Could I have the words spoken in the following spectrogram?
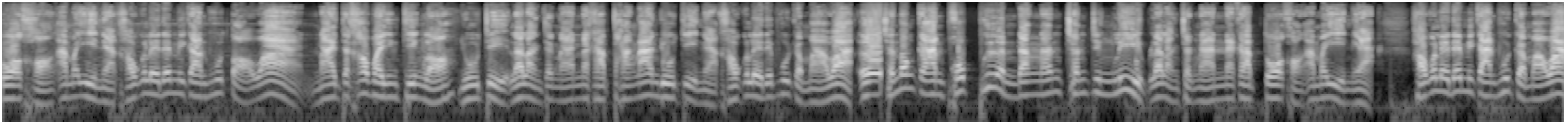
ตัวของอามาอิเนี่ยเขาก็เลยได้มีการพูดต่อว่า นายจะเข้าไปจริงๆเหรอ ยูจิ และหลังจากนั้นนะครับ ทางด้านยูจิเนี่ยเขาก็เลยได้พูดกลับมาว่า เออ ฉันต้องการพบเพื่อน ดังนั้น ฉันจึงรีบ และหลังจากนั้นนะครับ ตัวของอามาอิเนี่ยเขาก็เลยได้มีการพูดกลับมาว่า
